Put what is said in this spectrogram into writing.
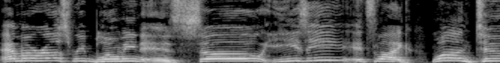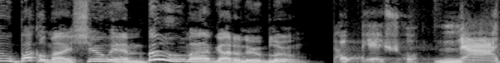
Amaryllis reblooming is so easy. It's like one, two, buckle my shoe, and boom, I've got a new bloom. Oh, yeah, sure. Not.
